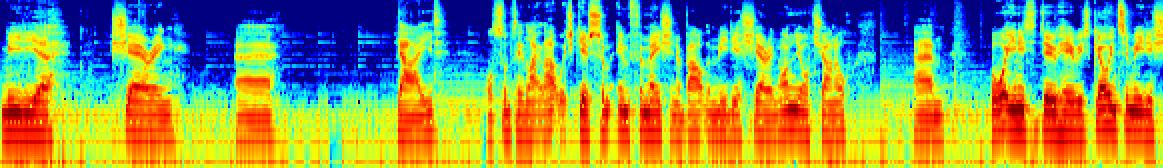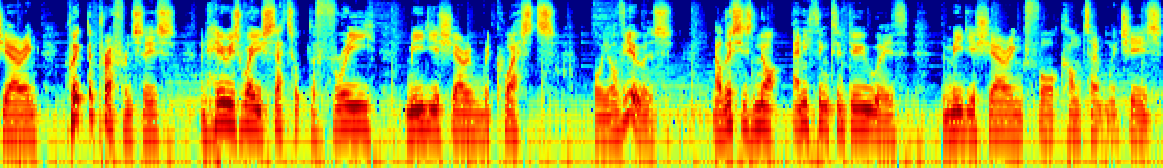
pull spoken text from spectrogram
media sharing uh, guide or something like that, which gives some information about the media sharing on your channel. Um, but what you need to do here is go into media sharing, click the preferences, and here is where you set up the free media sharing requests for your viewers. Now, this is not anything to do with the media sharing for content which is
